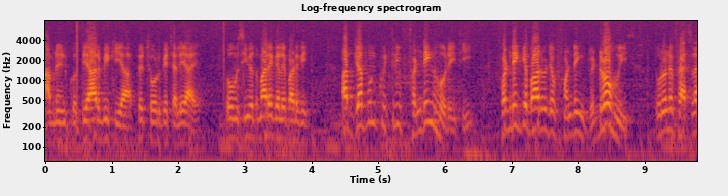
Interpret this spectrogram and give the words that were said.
ہم نے ان کو تیار بھی کیا، پھر چھوڑ کے چلے آئے۔ تو وہ مصیبت ہمارے گلے پڑ گئی۔ اب جب ان کو اتنی فنڈنگ ہو رہی تھی فنڈنگ کے بعد وہ جب فنڈنگ وڈرا ہوئی تو انہوں نے فیصلہ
